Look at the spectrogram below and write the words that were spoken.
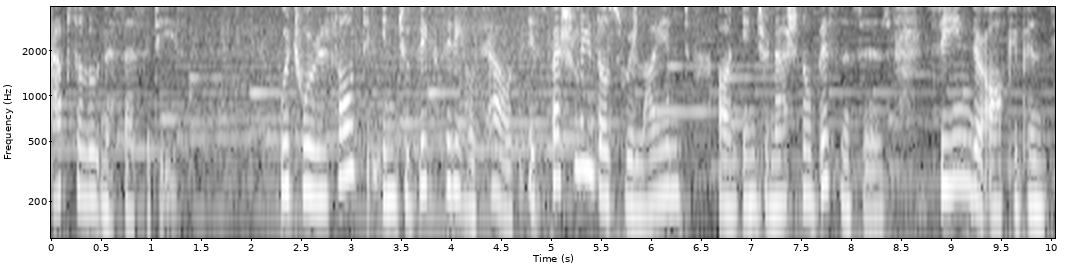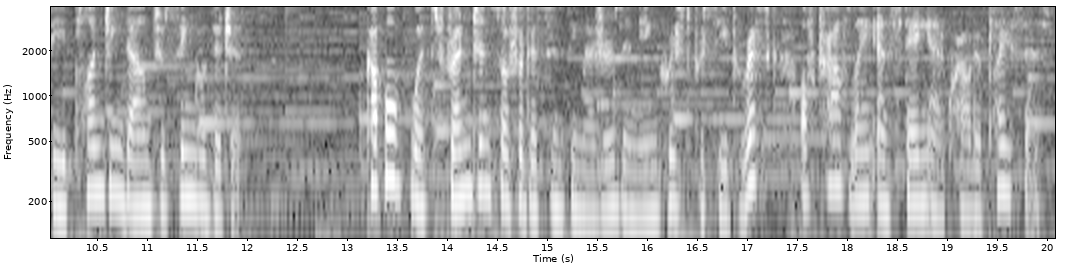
absolute necessities, which will result into big city hotels, especially those reliant on international businesses, seeing their occupancy plunging down to single digits. Coupled with stringent social distancing measures and increased perceived risk of traveling and staying at crowded places,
